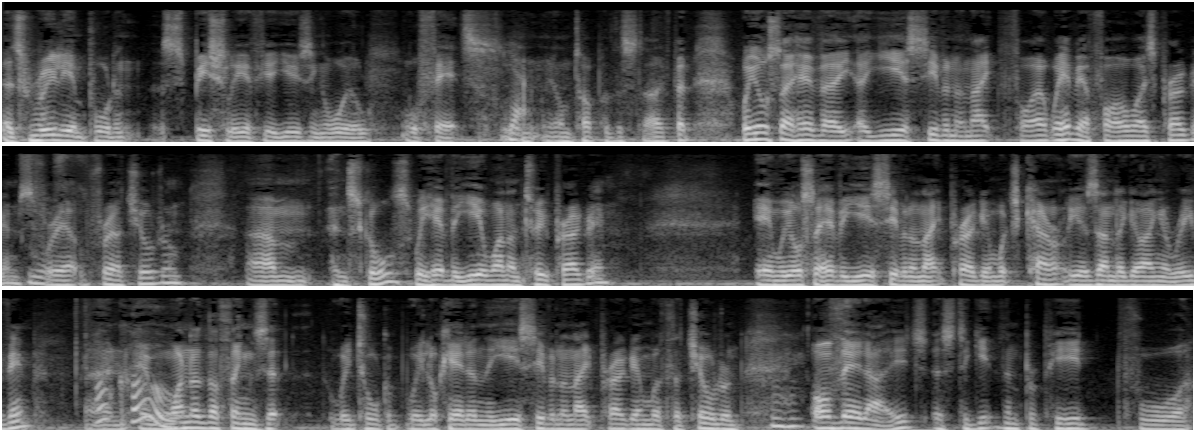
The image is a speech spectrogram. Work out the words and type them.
it's really important, especially if you're using oil or fats Yeah. on, on top of the stove. But we also have a, a year seven and eight fire. We have our Firewise programs for our for our children um, in schools. We have the year one and two program. And we also have a year seven and eight program, which currently is undergoing a revamp. Oh, cool. and one of the things that we talk, we look at in the year seven and eight program with the children Mm-hmm. of that age is to get them prepared for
